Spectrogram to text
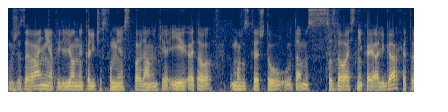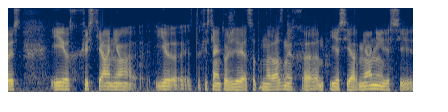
уже заранее определенное количество мест в парламенте. И это можно сказать, что там создалась некая олигархия, то есть и христиане, и христиане тоже делятся там на разных. Э, есть и армяне, есть и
